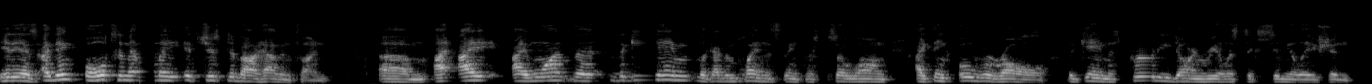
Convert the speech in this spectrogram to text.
It is. I think ultimately it's just about having fun. Um, I, I I want the the game. Look, I've been playing this thing for so long. I think overall the game is pretty darn realistic simulation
